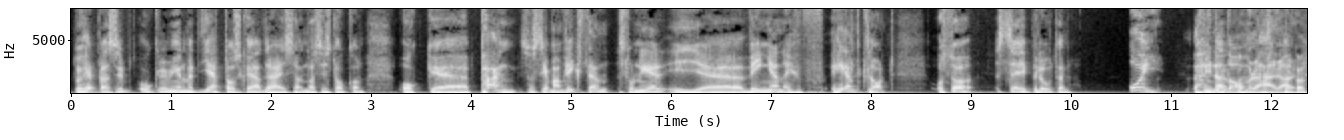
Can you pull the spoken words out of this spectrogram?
Då helt plötsligt åker de igenom ett jätteåskväder här i söndags i Stockholm. Och eh, pang så ser man blixten slå ner i eh, vingen, helt klart. Och så säger piloten, oj! Mina damer och herrar.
